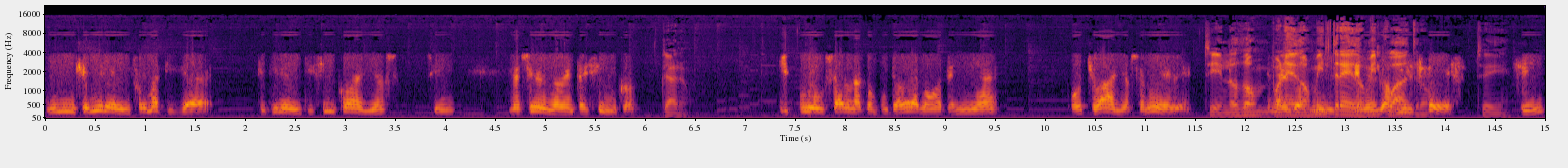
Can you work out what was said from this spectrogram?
un ingeniero de informática que tiene 25 años, ¿sí? nació en el 95 Claro. y pudo usar una computadora como tenía 8 años o 9. Sí, en los dos, En pone el 2000, 2003, en el 2004. 2003, Sí. ¿sí?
